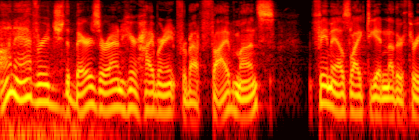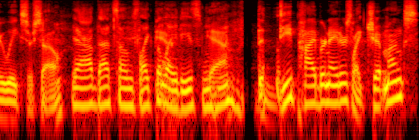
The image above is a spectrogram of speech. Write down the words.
On average, the bears around here hibernate for about five months. Females like to get another three weeks or so. Yeah, that sounds like the Yeah. ladies. Mhm. Yeah. The deep hibernators like chipmunks,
